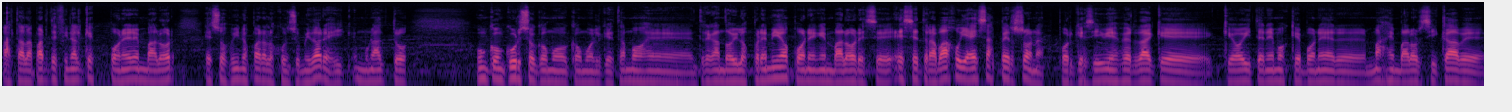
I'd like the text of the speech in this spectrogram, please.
hasta la parte final, que es poner en valor esos vinos para los consumidores. Y un acto, un concurso como, como el que estamos eh, entregando hoy los premios, ponen en valor ese, trabajo y a esas personas, porque sí es verdad que, que hoy tenemos que poner más en valor, si cabe,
